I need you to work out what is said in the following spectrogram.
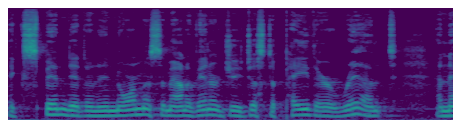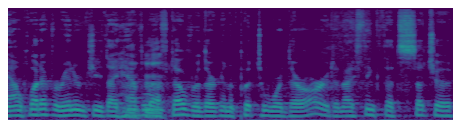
expended an enormous amount of energy just to pay their rent. And now, whatever energy they have left over, they're going to put toward their art. And I think that's such a,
